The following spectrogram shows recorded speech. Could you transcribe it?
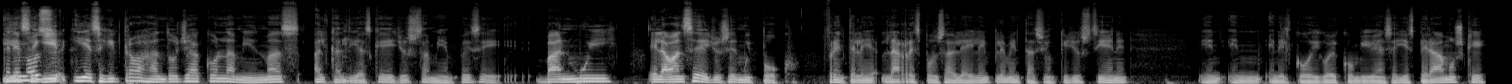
Y, de seguir, y de seguir trabajando ya con las mismas alcaldías que ellos también pues eh, van muy, el avance de ellos es muy poco frente a la, la responsabilidad y la implementación que ellos tienen. En, en, el código de convivencia y esperamos que,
